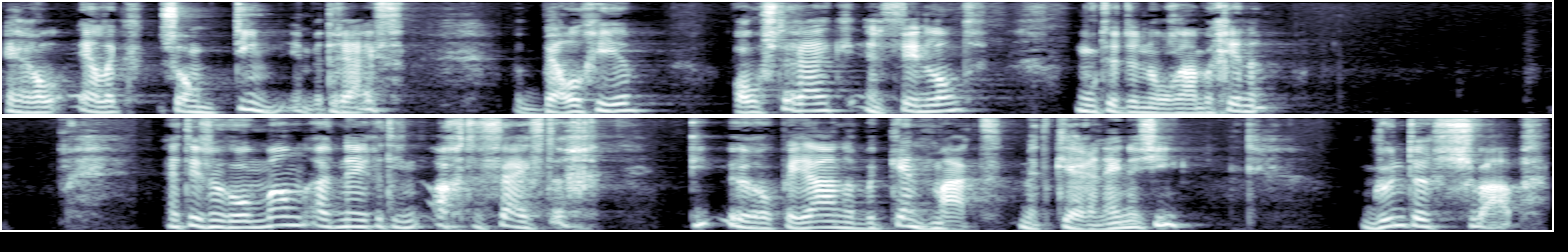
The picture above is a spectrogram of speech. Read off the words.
er al elk zo'n tien in bedrijf. België, Oostenrijk en Finland moeten er nog aan beginnen. Het is een roman uit 1958 die Europeanen bekend maakt met kernenergie. Günther Schwab,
